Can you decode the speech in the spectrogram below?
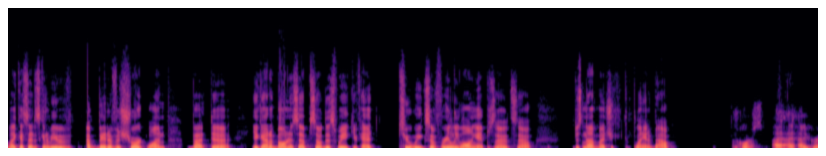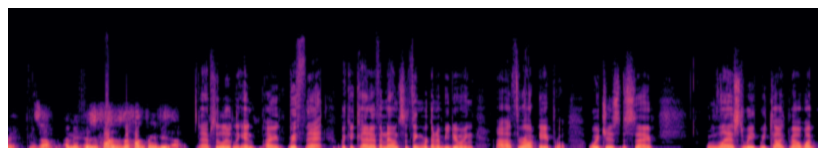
like I said, it's gonna be a, a bit of a short one, but uh, you got a bonus episode this week. You've had two weeks of really long episodes, so just not much you can complain about. Of course, I, I, I agree. Yeah. So, I mean, it was a fun, it was a fun preview, though. Absolutely, and I with that we could kind of announce the thing we're going to be doing uh, throughout April, which is to say, last week we talked about what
